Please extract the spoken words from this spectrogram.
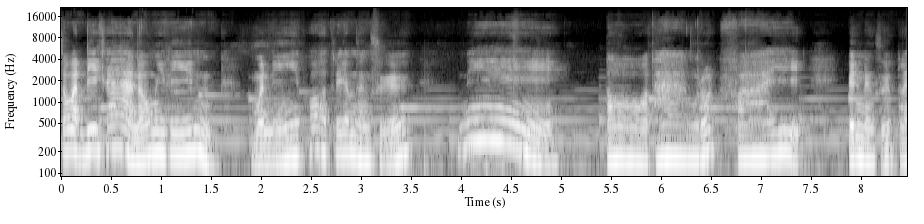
สวัสดีค่ะ น้องมิริน วันนี้พ่อเตรียมหนังสือ นี่ ต่อทางรถไฟ เป็นหนังสือแปล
